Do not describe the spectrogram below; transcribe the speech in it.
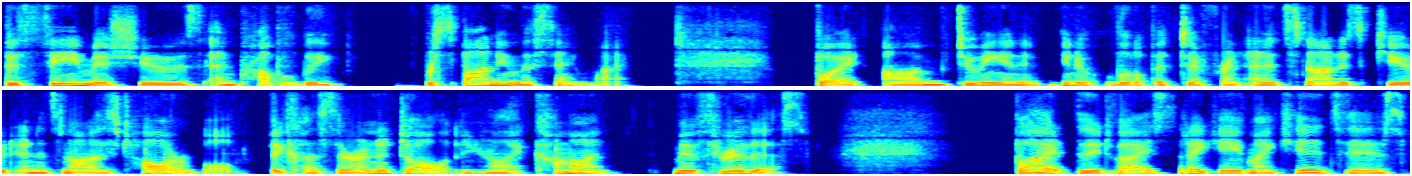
the same issues and probably responding the same way, but um, doing it, you know, a little bit different. And it's not as cute and it's not as tolerable because they're an adult. And you're like, come on, move through this. But the advice that I gave my kids is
